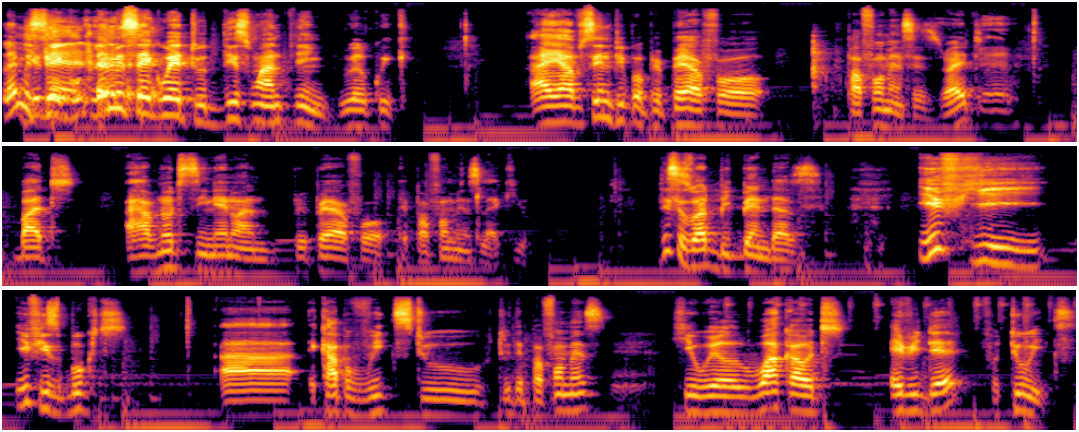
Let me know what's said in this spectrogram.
Let me seg- let me segue to this one thing real quick. I have seen people prepare for performances, right? Yeah. But I have not seen anyone prepare for a performance like you. This is what Byg Ben does. If he if he's booked uh, a couple of weeks to to the performance, he will work out every day for two weeks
